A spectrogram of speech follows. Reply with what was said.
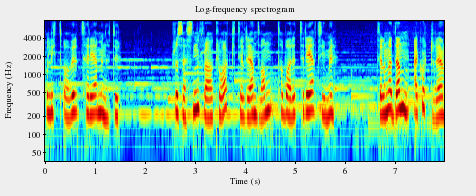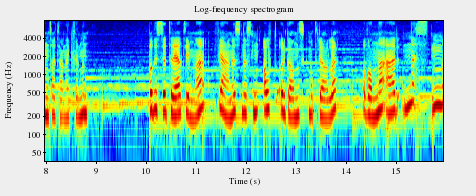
på litt over tre minutter. Prosessen fra kloakk til rent vann tar bare tre timer. Til og med den er kortere enn Titanic-filmen. På disse tre timene fjernes nesten alt organisk materiale, og vannet er nesten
